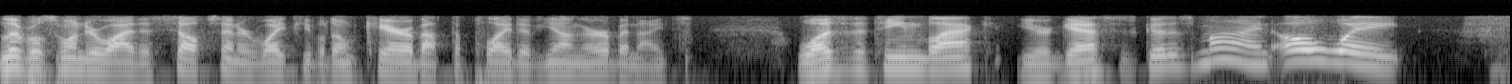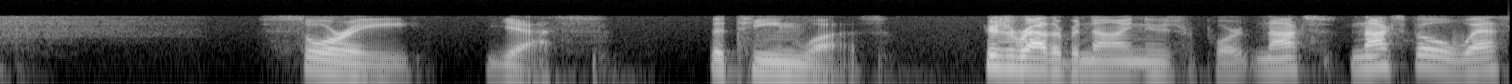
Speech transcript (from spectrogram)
Liberals wonder why the self centered white people don't care about the plight of young urbanites. Was the teen black? Your guess is good as mine. Oh, wait. Sorry, yes, the teen was. Here's a rather benign news report. Knox, Knoxville West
